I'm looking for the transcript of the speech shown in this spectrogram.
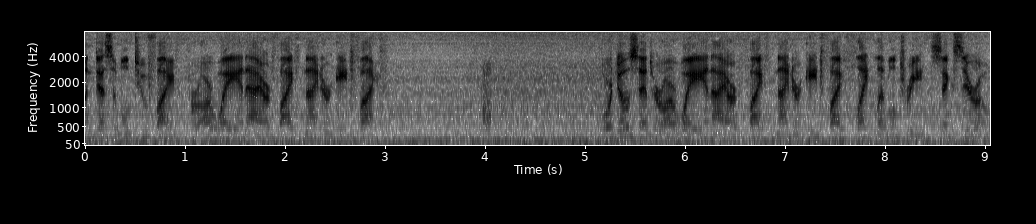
One decimal two five for Ryanair 5985. Bordeaux Center Ryanair 5985 flight level three six zero.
